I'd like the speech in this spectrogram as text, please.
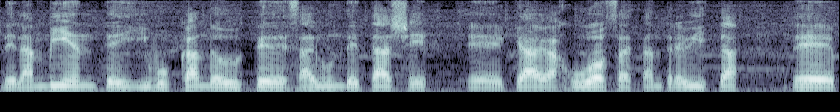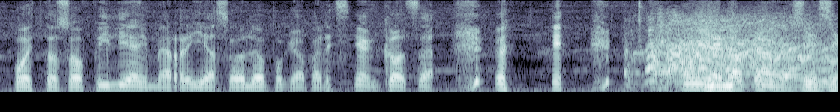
del ambiente y buscando de ustedes algún detalle eh, que haga jugosa esta entrevista, eh, puesto Sofilia y me reía solo porque aparecían cosas muy Me imagino, sí, muy- sí.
